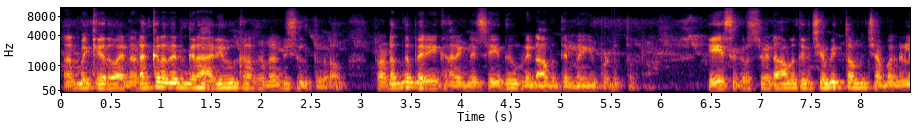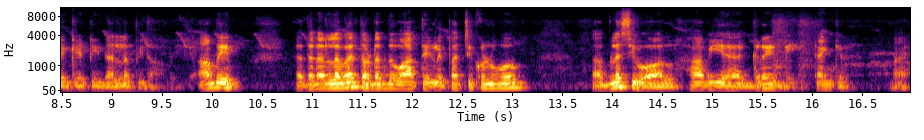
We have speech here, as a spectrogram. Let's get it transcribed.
நன்மைக்கு எதுவாய் நடக்கிறது என்கிற அறிவுக்காக நன்றி செலுத்துகிறோம். தொடர்ந்து பெரிய காரியங்களை செய்து உங்களுடைய நாமத்தை மையப்படுத்துப்பா ஏசு கிறிஸ்துவின் நாமத்தில் செபித்தோம். செபங்களை கேட்டி நல்ல பிதாவை. ஆமீன். அது நல்லவன் தொடர்ந்து வார்த்தைகளை பற்றி கொள்வோம் plus you all have a great day thank you bye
